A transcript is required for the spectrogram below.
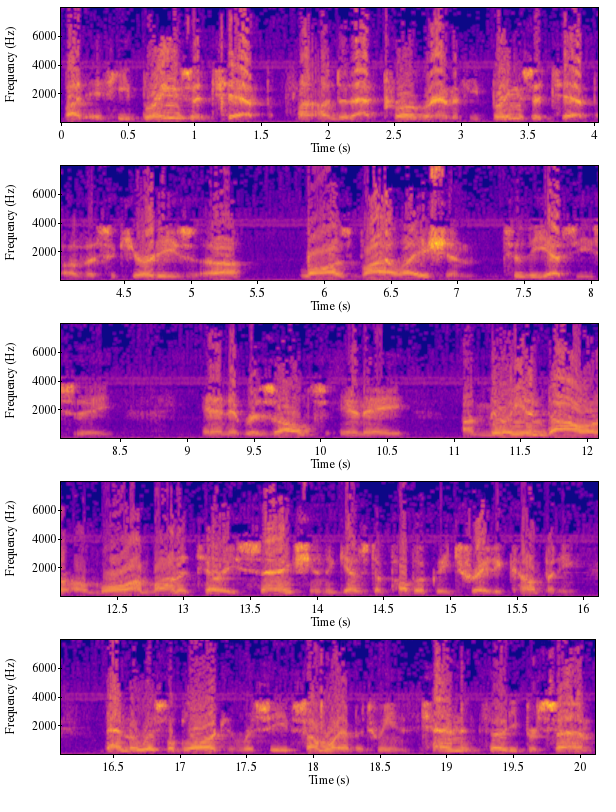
but if he brings a tip under that program, if he brings a tip of a securities uh, laws violation to the SEC, and it results in a a million dollar or more monetary sanction against a publicly traded company, then the whistleblower can receive somewhere between 10 and 30 percent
